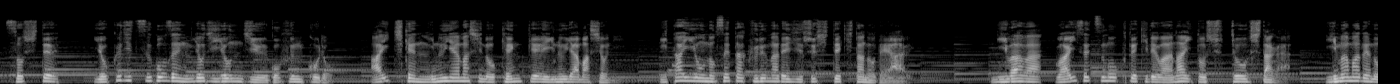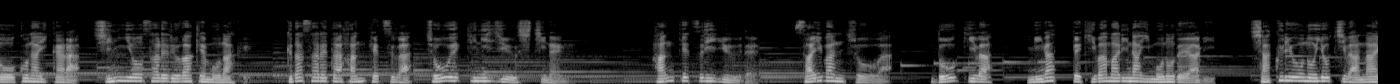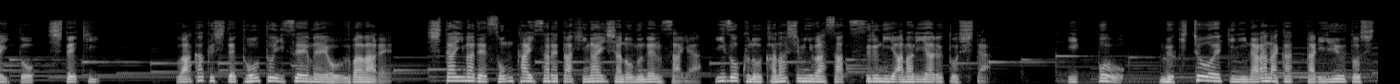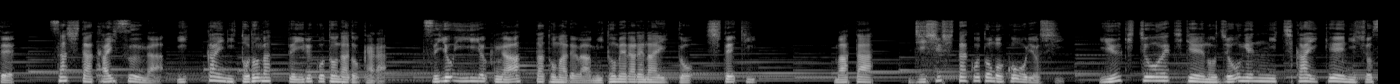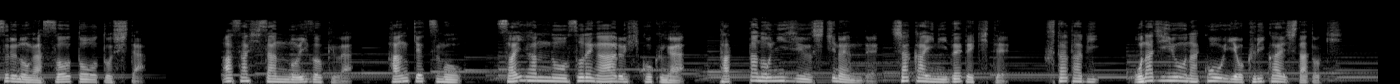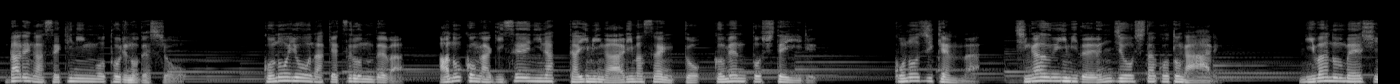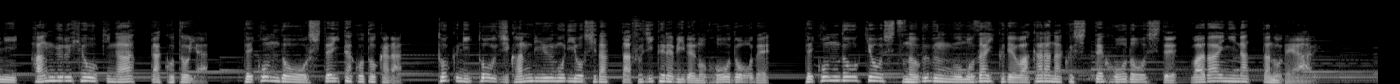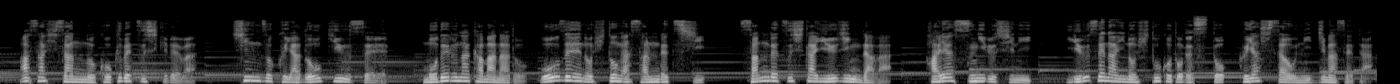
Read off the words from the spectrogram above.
そして翌日午前4時45分頃愛知県犬山市の県警犬山署に遺体を乗せた車で自首してきたのである。庭はわいせつ目的ではないと主張したが今までの行いから信用されるわけもなく下された判決は懲役27年。判決理由で裁判長は動機は身勝手極まりないものであり酌量の余地はないと指摘。若くして尊い生命を奪われ死体まで損壊された被害者の無念さや遺族の悲しみは察するにあまりあるとした。一方無期懲役にならなかった理由として刺した回数が1回にとどまっていることなどから強い意欲があったとまでは認められないと指摘。また自首したことも考慮し有期懲役刑の上限に近い刑に処するのが相当とした。朝日さんの遺族は判決後再犯の恐れがある被告がたったの27年で社会に出てきて再び同じような行為を繰り返した時誰が責任を取るのでしょう。このような結論ではあの子が犠牲になった意味がありませんとコメントしている。この事件は違う意味で炎上したことがある。庭の名刺にハングル表記があったことやテコンドーをしていたことから特に当時韓流森推しだったフジテレビでの報道でテコンドー教室の部分をモザイクでわからなく知って報道して話題になったのである。朝日さんの告別式では親族や同級生モデル仲間など大勢の人が参列し参列した友人らは早すぎる死に許せないの一言ですと悔しさをにじませた。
